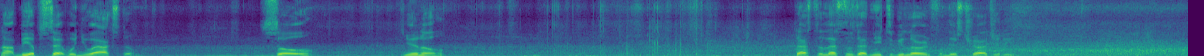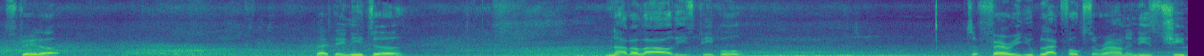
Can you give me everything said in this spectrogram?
not be upset when you ask them. So, you know, that's the lessons that need to be learned from this tragedy. Straight up. That they need to not allow these people to ferry you black folks around in these cheap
